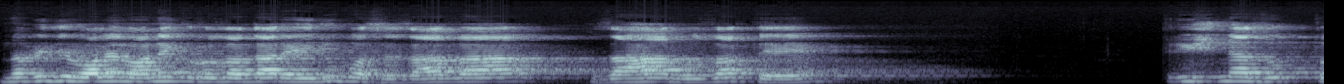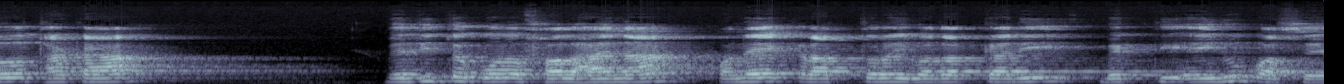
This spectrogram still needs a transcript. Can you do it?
নবীজি বলেন, অনেক রোজাদার এইরূপ আছে যারা, যাহা রোজাতে তৃষ্ণাযুক্ত থাকা ব্যতীত কোনো ফল হয় না। অনেক রাত্র ইবাদতকারী ব্যক্তি এইরূপ আছে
